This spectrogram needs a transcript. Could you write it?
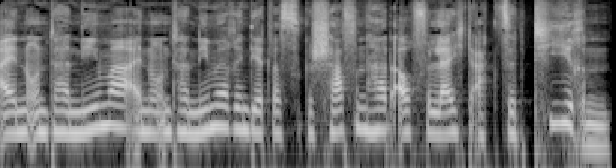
ein Unternehmer, eine Unternehmerin, die etwas geschaffen hat, auch vielleicht akzeptieren.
